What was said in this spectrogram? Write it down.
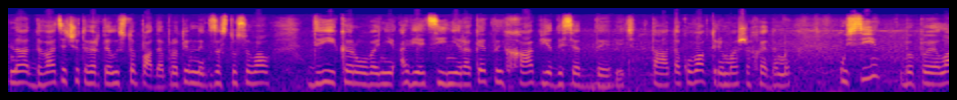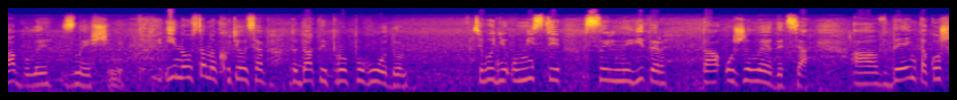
на 24 листопада противник застосував дві керовані авіаційні ракети Х-59 та атакував трьома шахедами. Усі БПЛА були знищені. І наостанок хотілося б додати про погоду. Сьогодні у місті сильний вітер та ожеледиця. А в день також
